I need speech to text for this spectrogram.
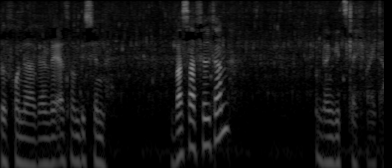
So, von da werden wir erstmal ein bisschen Wasser filtern und dann geht es gleich weiter.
